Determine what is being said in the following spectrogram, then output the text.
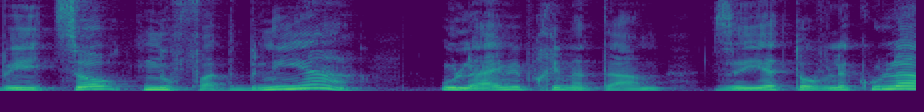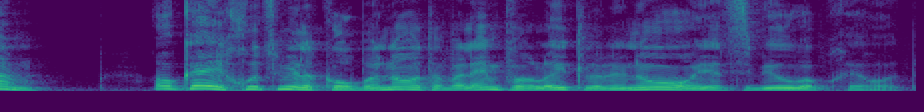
וייצור תנופת בנייה. אולי מבחינתם זה יהיה טוב לכולם. אוקיי, חוץ מלקורבנות, אבל הם כבר לא יתלוננו או יצביעו בבחירות.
